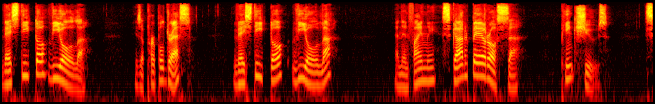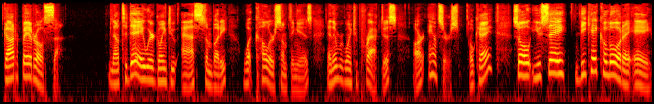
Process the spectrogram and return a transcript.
Vestito viola is a purple dress. Vestito viola. And then finally, scarpe rossa, pink shoes. Scarpe rossa. Now today we're going to ask somebody what color something is, and then we're going to practice our answers. Okay? So you say, di che colore è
